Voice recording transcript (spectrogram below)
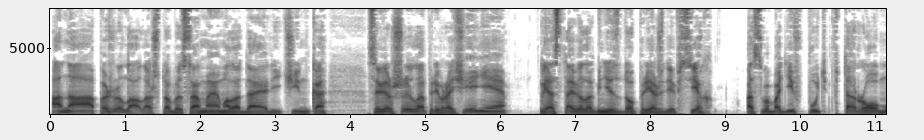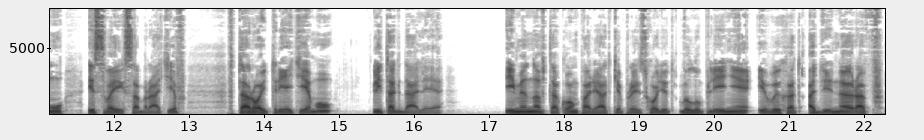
Она пожелала, чтобы самая молодая личинка совершила превращение и оставила гнездо прежде всех, освободив путь второму, из своих собратьев, второй третьему и так далее. Именно в таком порядке происходит вылупление и выход одинеров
